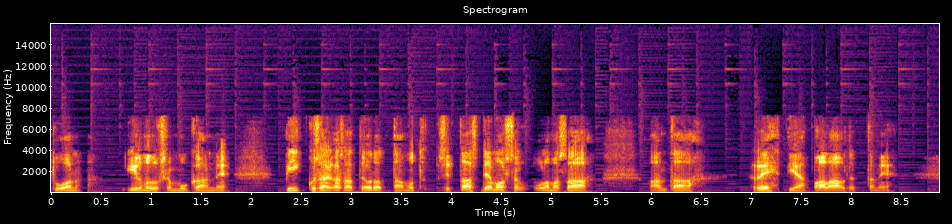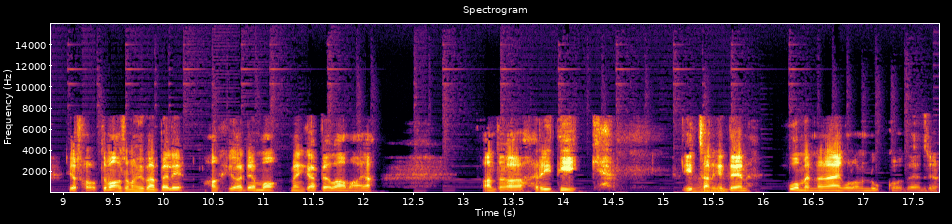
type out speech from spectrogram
tuon ilmoituksen mukaan, niin pikkusaikaa saatte odottaa, mutta sitten taas demossa kuulemma saa antaa rehtiä palautetta, niin jos haluatte mahdollisimman hyvän peli, hankkikaa demo, menkää pelaamaan ja antakaa ritiikkiä. Itse ainakin mm. teen huomenna näin, kun olen nukkunut ensin.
